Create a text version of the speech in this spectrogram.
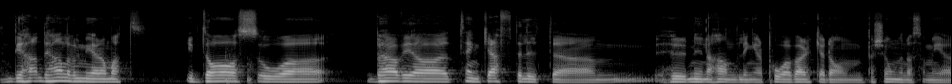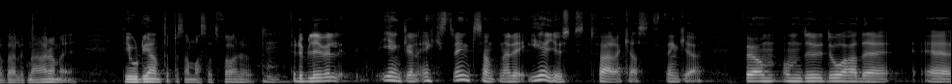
det, det handlar väl mer om att idag så behöver jag tänka efter lite um, hur mina handlingar påverkar de personerna som är väldigt nära mig. Det gjorde jag inte på samma sätt förut. För det blir väl egentligen extra intressant när det är just tvära kast, tänker jag. För om, om du då hade eh,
